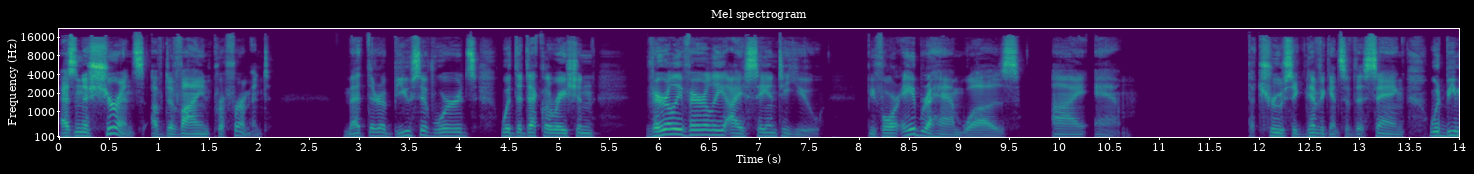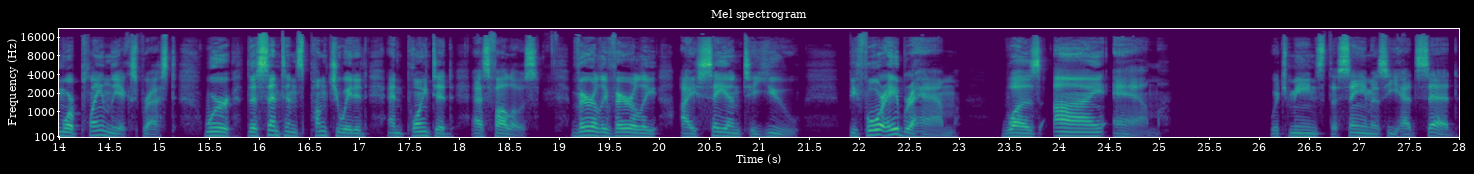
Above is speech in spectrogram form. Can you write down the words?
as an assurance of divine preferment, met their abusive words with the declaration, Verily, verily, I say unto you, before Abraham was, I am. The true significance of this saying would be more plainly expressed were the sentence punctuated and pointed as follows Verily, verily, I say unto you, before Abraham was I am, which means the same as he had said,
